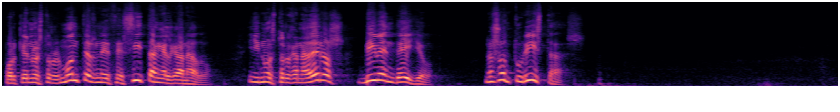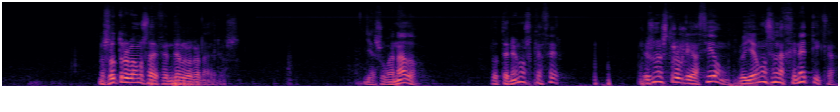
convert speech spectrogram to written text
porque nuestros montes necesitan el ganado y nuestros ganaderos viven de ello, no son turistas. Nosotros vamos a defender a los ganaderos y a su ganado. Lo tenemos que hacer. Es nuestra obligación, lo llevamos en la genética.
